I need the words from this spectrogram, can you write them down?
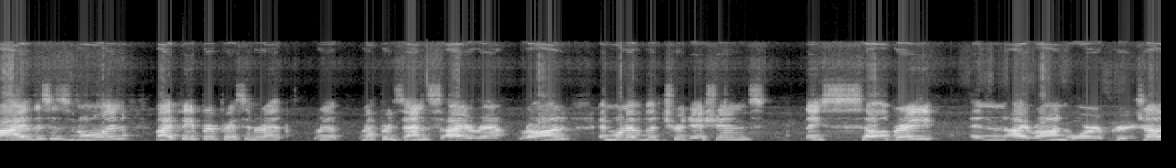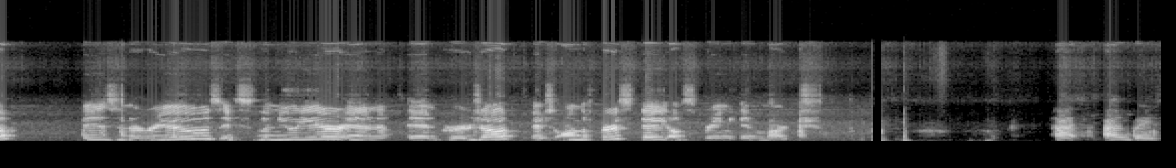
Hi, this is Nolan. My paper person re- re- represents Iran, and one of the traditions they celebrate in Iran or Persia is Nowruz. It's the new year in in Persia. It's on the first day of spring in March. Hi, I'm Grace,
